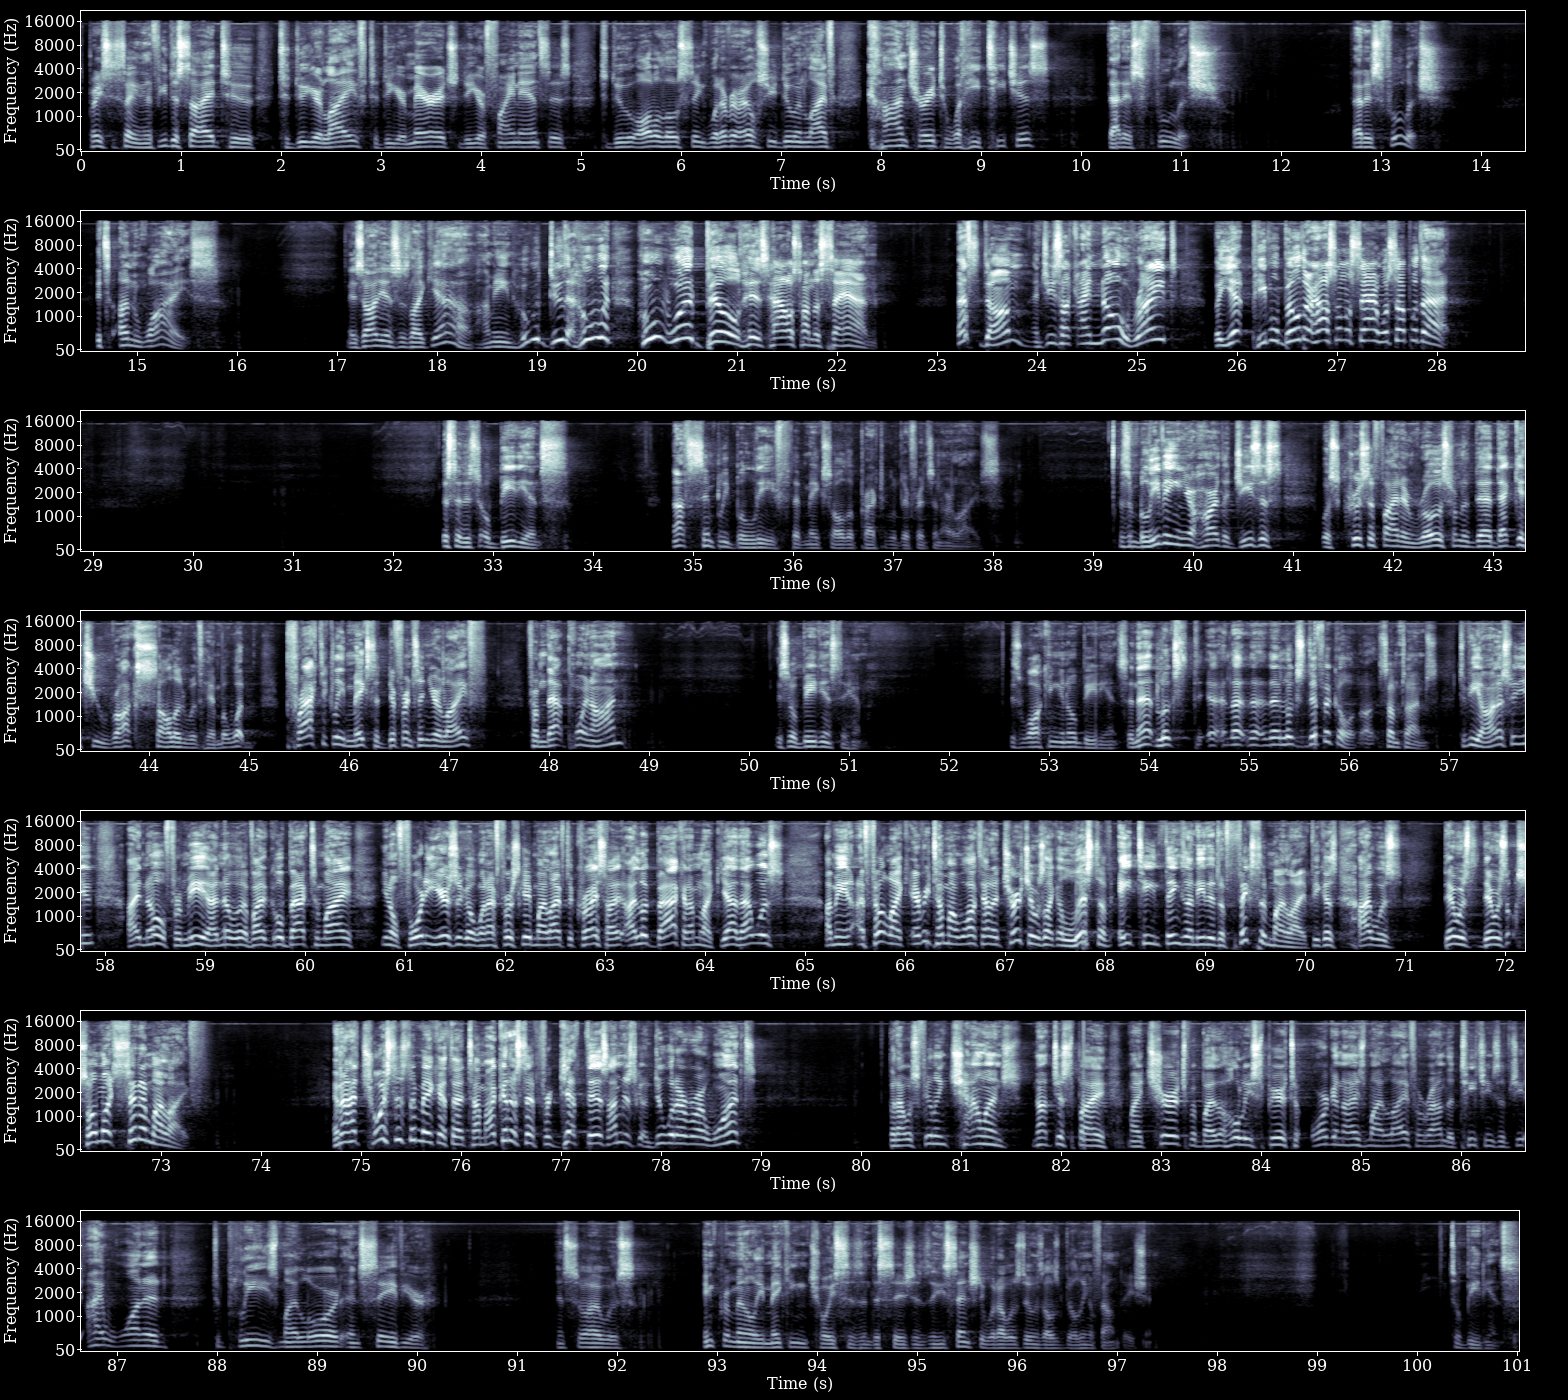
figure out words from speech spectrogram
Basically saying if you decide to, to do your life, to do your marriage, to do your finances, to do all of those things, whatever else you do in life, contrary to what he teaches, that is foolish. That is foolish. It's unwise. His audience is like, yeah, I mean, who would do that? Who would, who would build his house on the sand? That's dumb. And Jesus like, I know, right? But yet people build their house on the sand. What's up with that? Listen, it's obedience, not simply belief, that makes all the practical difference in our lives. Listen, believing in your heart that Jesus was crucified and rose from the dead, that gets you rock solid with him. But what practically makes a difference in your life from that point on is obedience to him is walking in obedience. And that looks, uh, that, that, looks difficult sometimes. To be honest with you, I know for me, I know if I go back to my, you know, 40 years ago when I first gave my life to Christ, I, I look back and I'm like, yeah, that was, I mean, I felt like every time I walked out of church, it was like a list of 18 things I needed to fix in my life because I was, there was, there was so much sin in my life. And I had choices to make at that time. I could have said, forget this, I'm just going to do whatever I want. But I was feeling challenged, not just by my church, but by the Holy Spirit to organize my life around the teachings of Jesus. I wanted to please my Lord and Savior. And so I was incrementally making choices and decisions. And essentially, what I was doing is I was building a foundation. It's obedience.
